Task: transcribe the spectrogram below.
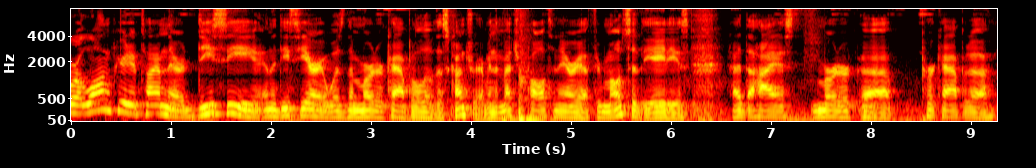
for a long period of time there, DC and the DC area was the murder capital of this country. I mean, the metropolitan area through most of the 80s had the highest murder uh, per capita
